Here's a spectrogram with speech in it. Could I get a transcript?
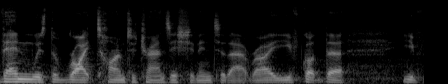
then was the right time to transition into that? Right, you've got the you've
